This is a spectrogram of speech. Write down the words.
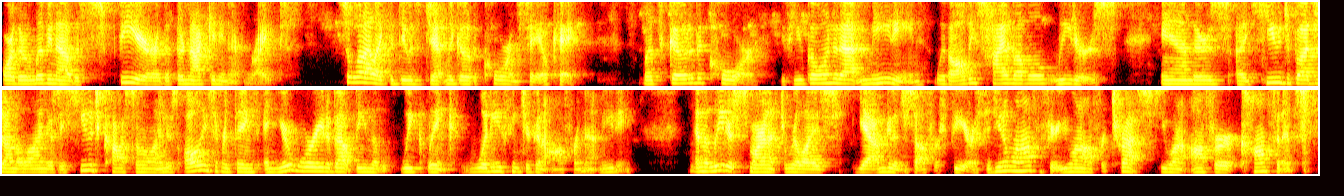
or they're living out of this fear that they're not getting it right. So, what I like to do is gently go to the core and say, okay, let's go to the core. If you go into that meeting with all these high level leaders and there's a huge budget on the line, there's a huge cost on the line, there's all these different things, and you're worried about being the weak link, what do you think you're going to offer in that meeting? And the leader's smart enough to realize, yeah, I'm going to just offer fear. I said, you don't want to offer fear. You want to offer trust. You want to offer confidence.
